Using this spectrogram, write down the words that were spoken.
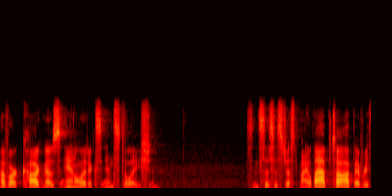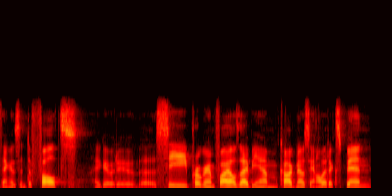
of our Cognos Analytics installation. Since this is just my laptop, everything is in defaults. I go to the C, Program Files, IBM, Cognos Analytics bin,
